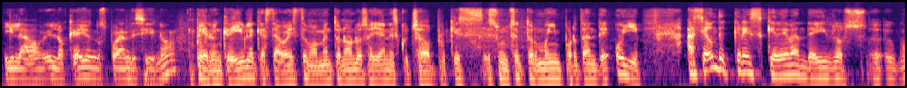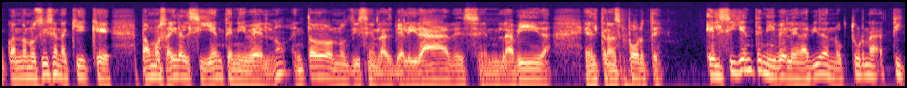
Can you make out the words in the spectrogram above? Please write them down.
y, lo que ellos nos puedan decir, ¿no? Pero increíble que hasta este momento no los hayan escuchado porque es, un sector muy importante. Oye, ¿hacia dónde crees que deban de ir los, eh, cuando nos dicen aquí que vamos a ir al siguiente nivel, ¿no? En todo nos dicen las vialidades, en la vida, el transporte. El siguiente nivel en la vida nocturna, ¿a ti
